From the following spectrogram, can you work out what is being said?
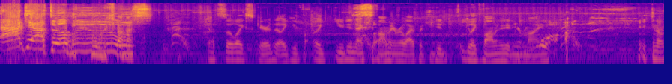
I got the Oh blues. Got so like scared that like you like you didn't actually vomit in real life, but you did you like vomited it in your mind? you know?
